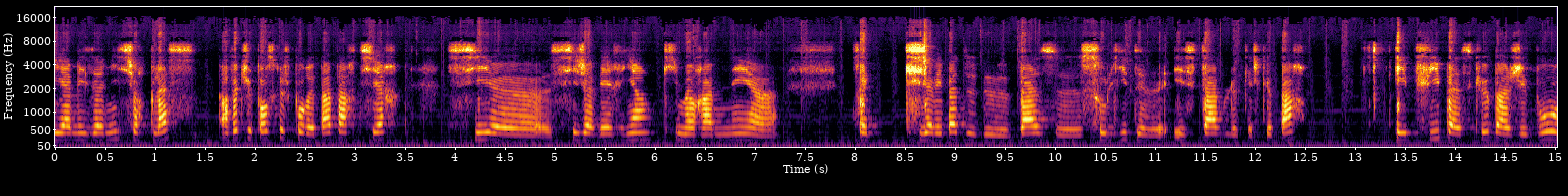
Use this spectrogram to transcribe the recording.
et à mes amis sur place. En fait, je pense que je pourrais pas partir si euh, si j'avais rien qui me ramenait, euh, si j'avais pas de, base euh, solide et stable quelque part. Et puis parce que bah, j'ai beau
